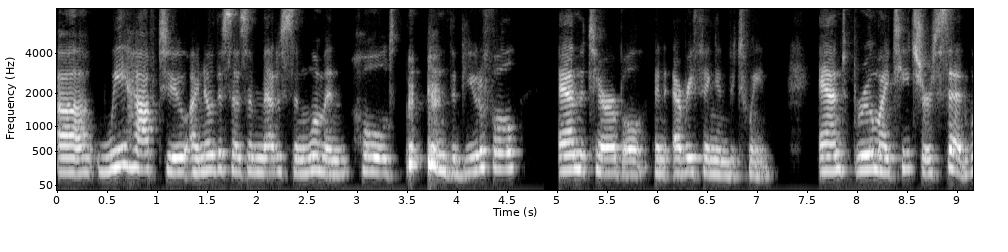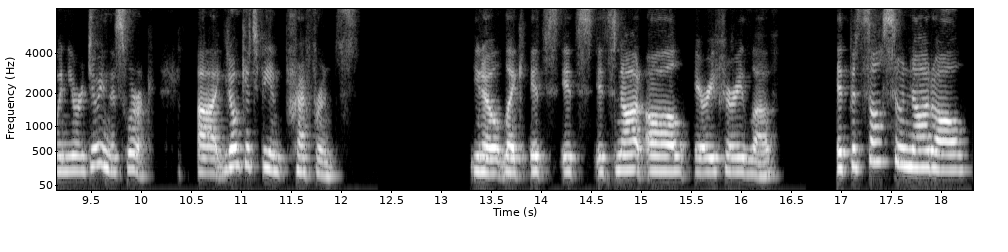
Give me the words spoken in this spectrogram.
uh, we have to, I know this as a medicine woman, hold the beautiful and the terrible and everything in between. And Brugh, my teacher, said, when you're doing this work, uh, you don't get to be in preference. You know, like it's it's it's not all airy fairy love, it, but it's also not all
